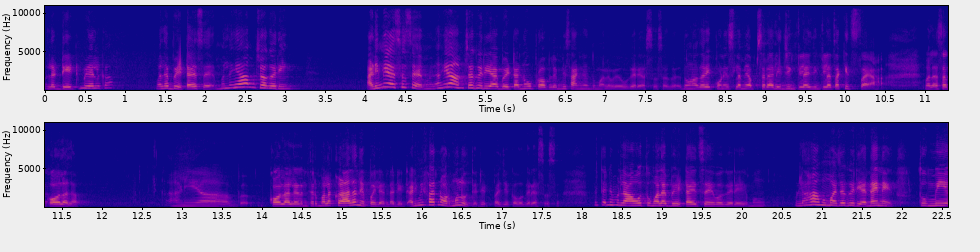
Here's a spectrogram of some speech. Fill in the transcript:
मला डेट मिळेल का? मला भेटायचं आहे मला या आमच्या घरी. आणि मी असंच आहे म्हणलं, या आमच्या घरी या बेटा नो प्रॉब्लेम मी सांगेन तुम्हाला वेळ वगैरे असं सगळं. दोन हजार एकोणीसला मी अप्सरा आली जिंकल्या जिंकल्याचा किस्सा आहे हा. मला असा कॉल आला. आणि कॉल आल्यानंतर मला कळालं नाही पहिल्यांदा डेट आणि मी फार नॉर्मल होते डेट पाहिजे का वगैरे असं असं. मग त्याने मला अहो तुम्हाला भेटायचं आहे वगैरे. मग म्हटलं हां मग माझ्या घरी आहे नाही नाही तुम्ही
